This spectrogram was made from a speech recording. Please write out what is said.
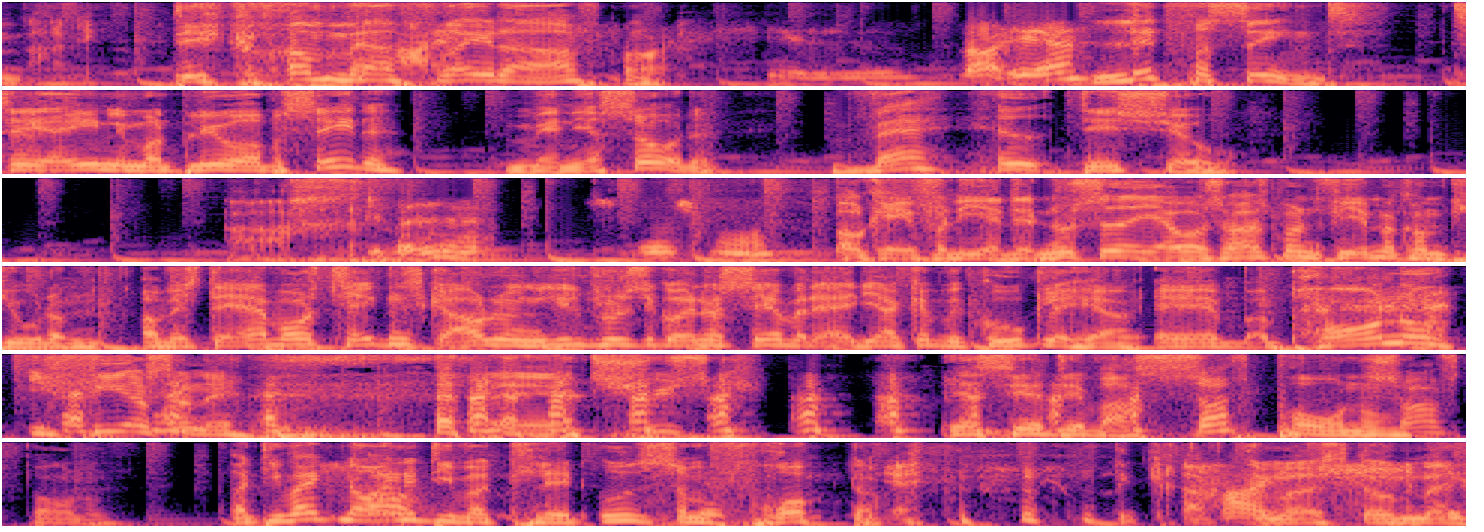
Nej. Det kom hver fredag aften. Nå, ja. Lidt for sent, til jeg egentlig måtte blive op og se det, men jeg så det. Hvad hed det show? Et spørgsmål. Okay, fordi at, nu sidder jeg jo så også på en firmacomputer, og hvis det er vores tekniske afdeling lige pludselig går ind og ser, hvad det er, at jeg kan ved google her. Øh, porno i 80'erne. øh, tysk Jeg siger, det var softporno. softporno. Og de var ikke nøgne, de var klædt ud som frugter. det kræfter mig stumme, mand.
